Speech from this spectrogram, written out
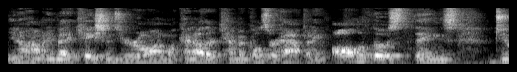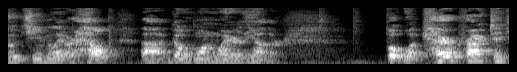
you know, how many medications you're on, what kind of other chemicals are happening. All of those things do accumulate or help uh, go one way or the other. But what chiropractic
